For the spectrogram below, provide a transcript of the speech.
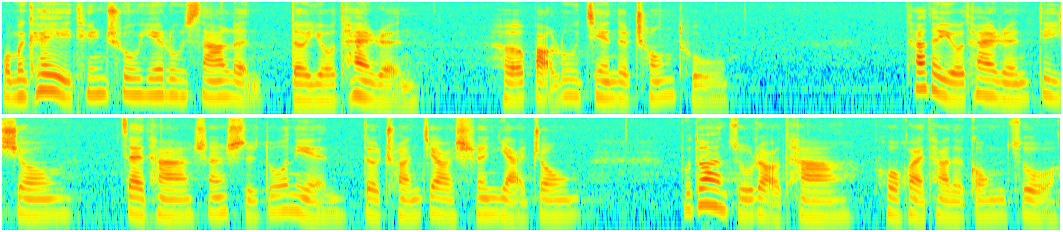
我们可以听出耶路撒冷的犹太人和保禄间的冲突。他的犹太人弟兄在他三十多年的传教生涯中，不断阻扰他、破坏他的工作，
